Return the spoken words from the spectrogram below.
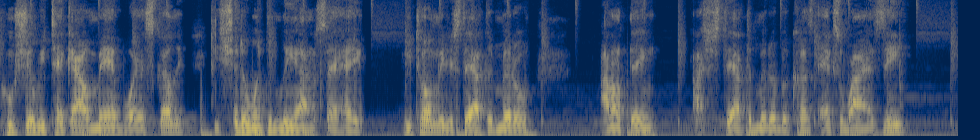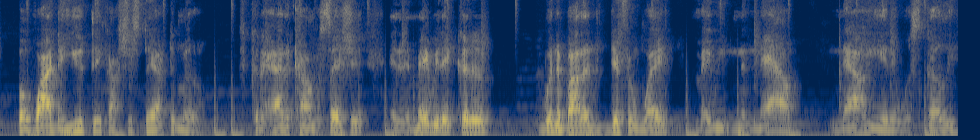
who should we take out, Man Boy or Scully? He should have went to Leon and said, hey, he told me to stay out the middle. I don't think I should stay out the middle because X, Y, and Z. But why do you think I should stay out the middle? Could have had a conversation, and then maybe they could have went about it a different way. Maybe now, now he it with Scully,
